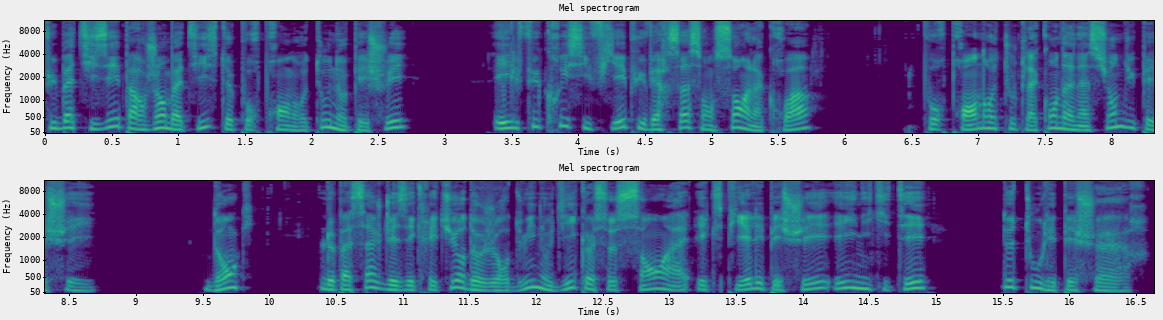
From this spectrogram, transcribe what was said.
fut baptisé par Jean-Baptiste pour prendre tous nos péchés, et il fut crucifié puis versa son sang à la croix pour prendre toute la condamnation du péché. Donc, le passage des Écritures d'aujourd'hui nous dit que ce sang a expié les péchés et iniquités de tous les pécheurs.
